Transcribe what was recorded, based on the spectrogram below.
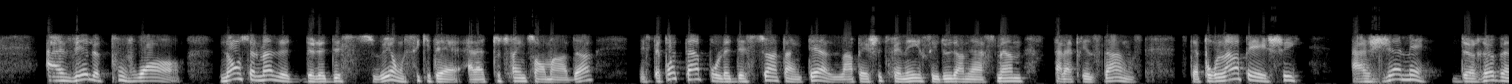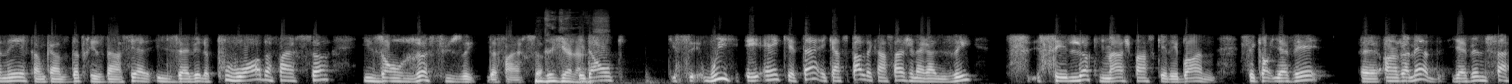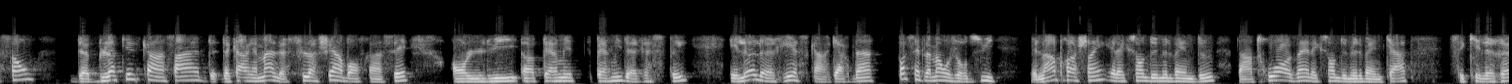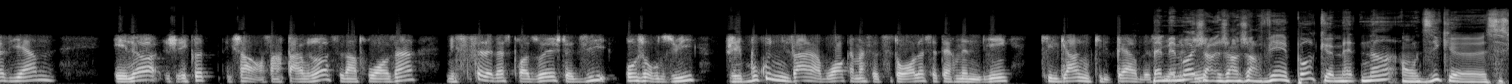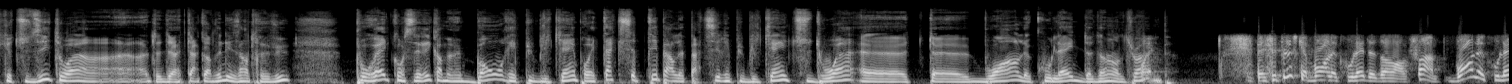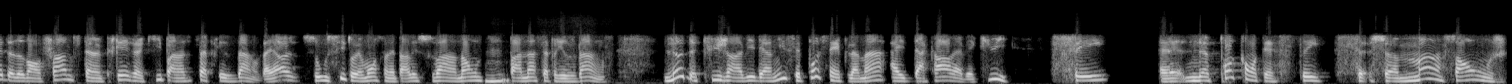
avait le pouvoir non seulement de, de le destituer, on sait qu'il était à la toute fin de son mandat, mais c'était pas tant pour le destituer en tant que tel, l'empêcher de finir ses deux dernières semaines à la présidence. C'était pour l'empêcher à jamais de revenir comme candidat présidentiel. Ils avaient le pouvoir de faire ça. Ils ont refusé de faire ça. Et donc, oui, et inquiétant. Et quand tu parles de cancer généralisé, c'est là que l'image, je pense qu'elle est bonne. C'est qu'il y avait euh, un remède. Il y avait une façon de bloquer le cancer, de, de, carrément le flusher en bon français. On lui a permis, permis de rester. Et là, le risque en regardant, pas simplement aujourd'hui, l'an prochain, élection de 2022, dans trois ans, élection de 2024, c'est qu'ils reviennent. Et là, écoute, Richard, on s'en reparlera, c'est dans trois ans, mais si ça devait se produire, je te dis, aujourd'hui, j'ai beaucoup de misère à voir comment cette histoire-là se termine bien, qu'il gagne ou qu'il perde. Mais, mais moi, j'en reviens pas que maintenant, on dit que, c'est ce que tu dis, toi, t'as accordé des entrevues, pour être considéré comme un bon républicain, pour être accepté par le Parti républicain, tu dois euh, te boire le coulet de Donald Trump. Ouais. Ben, c'est plus que boire le coulet de Donald Trump. Boire le coulet de Donald Trump, c'était un prérequis pendant toute sa présidence. D'ailleurs, ça aussi, toi et moi, on s'en est parlé souvent en ondes mm. pendant sa présidence. Là, depuis janvier dernier, c'est pas simplement être d'accord avec lui, c'est euh, ne pas contester ce, ce mensonge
